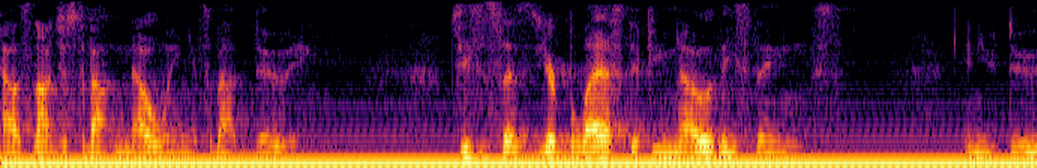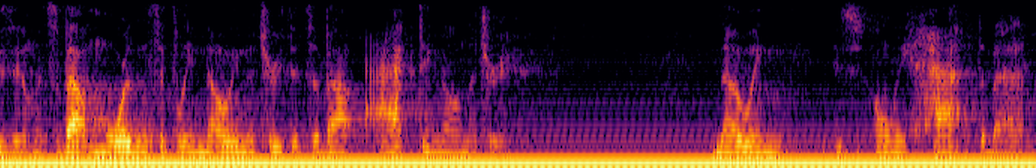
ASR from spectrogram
How it's not just about knowing, it's about doing. Jesus says, You're blessed if you know these things and you do them. It's about more than simply knowing the truth, it's about acting on the truth. Knowing is only half the battle.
